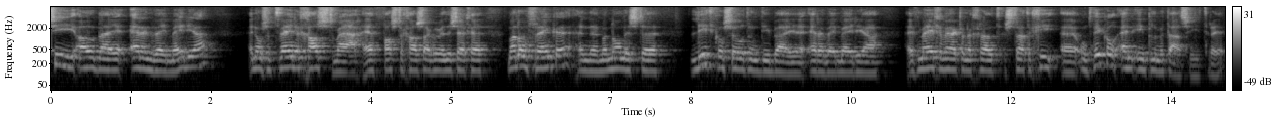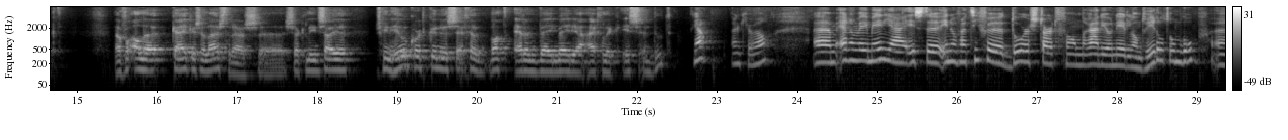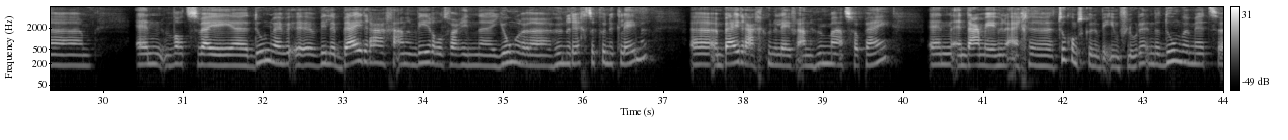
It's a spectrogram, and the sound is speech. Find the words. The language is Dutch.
CEO bij RNW Media. En onze tweede gast, maar ja, hè, vaste gast zou ik willen zeggen, Manon Frenke. En Manon is de lead consultant die bij RNW Media heeft meegewerkt aan een groot strategie, ontwikkel- en implementatietraject. Nou, voor alle kijkers en luisteraars, uh, Jacqueline, zou je misschien heel kort kunnen zeggen wat RNW Media eigenlijk is en doet? Ja, dankjewel. Um, ehm, RNW Media is de innovatieve doorstart van Radio Nederland Wereldomroep. Um, en wat wij uh, doen, wij uh, willen bijdragen aan een wereld waarin uh, jongeren hun rechten kunnen claimen. een bijdrage kunnen leveren aan hun maatschappij. En, en daarmee hun eigen toekomst kunnen beïnvloeden. En dat doen we met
